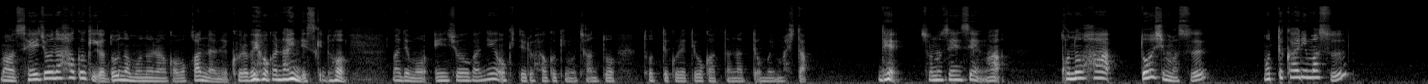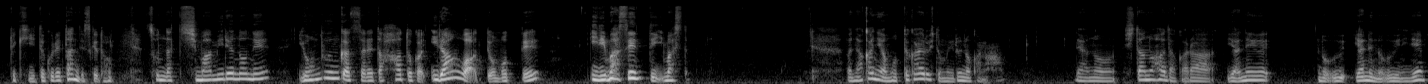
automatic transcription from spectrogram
まあ正常な歯茎がどんなものなのか分かんないので比べようがないんですけど、まあ、でも炎症がね起きてる歯茎もちゃんと取ってくれてよかったなって思いました。でその先生が「この歯どうします？持って帰ります?」って聞いてくれたんですけどそんな血まみれのね4分割された歯とかいらんわって思って「いりません」って言いました。まあ中には持って帰る人もいるのかなであの下の歯だから屋根の屋根の上にね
